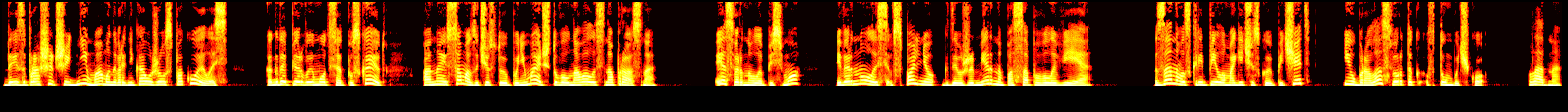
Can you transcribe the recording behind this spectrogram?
Да и за прошедшие дни мама наверняка уже успокоилась. Когда первые эмоции отпускают, она и сама зачастую понимает, что волновалась напрасно. Я свернула письмо и вернулась в спальню, где уже мерно посапывала Вея. Заново скрепила магическую печать и убрала сверток в тумбочку. Ладно,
